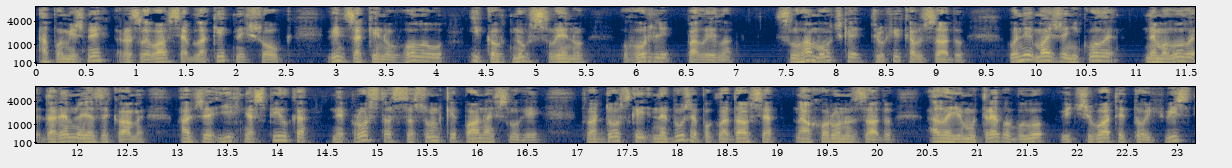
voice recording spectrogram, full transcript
а поміж них розливався блакитний шовк. Він закинув голову і ковтнув слину, в горлі палило. Слуга мовчки трюхикав ззаду. Вони майже ніколи не мололи даремно язиками, адже їхня спілка не просто стосунки пана й слуги. Твардовський не дуже покладався на охорону ззаду, але йому треба було відчувати той хвіст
